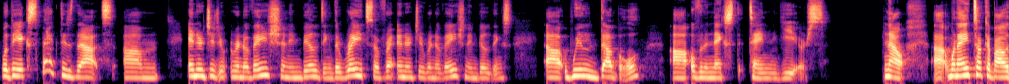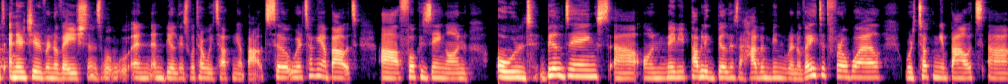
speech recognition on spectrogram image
what they expect is that um, energy renovation in building, the rates of re- energy renovation in buildings uh, will double uh, over the next 10 years. Now, uh, when I talk about energy renovations and, and, buildings, what are we talking about? So we're talking about uh, focusing on old buildings, uh, on maybe public buildings that haven't been renovated for a while. We're talking about uh,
